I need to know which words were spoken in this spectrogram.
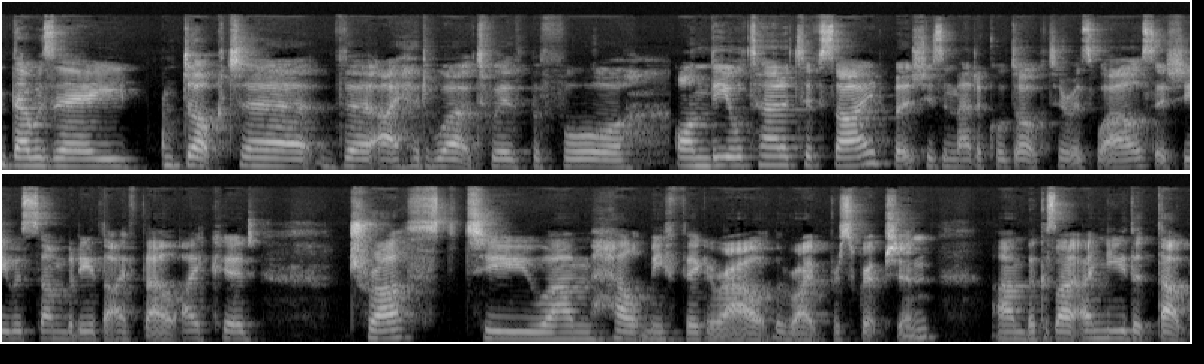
there was a doctor that I had worked with before on the alternative side, but she's a medical doctor as well. So she was somebody that I felt I could trust to um, help me figure out the right prescription. Um, because I, I, knew that that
